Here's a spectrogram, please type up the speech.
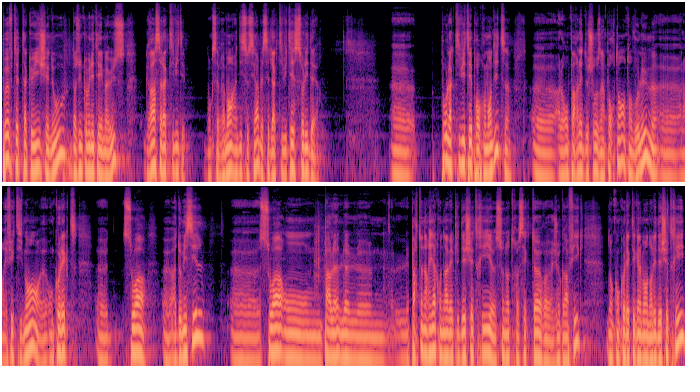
peuvent être accueillis chez nous, dans une communauté Emmaüs, grâce à l'activité. Donc c'est vraiment indissociable et c'est de l'activité solidaire. Euh, pour l'activité proprement dite, euh, alors on parlait de choses importantes en volume. Euh, alors effectivement, on collecte soit à domicile, soit on parle le, le, partenariat qu'on a avec les déchetteries sur notre secteur géographique. Donc on collecte également dans les déchetteries.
